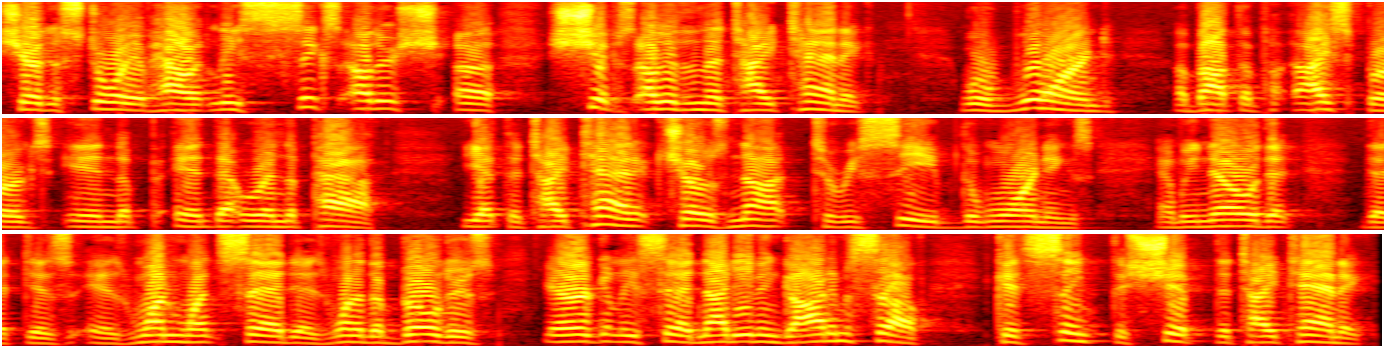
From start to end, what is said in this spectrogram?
shared the story of how at least six other sh- uh, ships, other than the Titanic, were warned about the icebergs in the, in, that were in the path. Yet the Titanic chose not to receive the warnings. And we know that, that as, as one once said, as one of the builders arrogantly said, not even God Himself could sink the ship, the Titanic.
